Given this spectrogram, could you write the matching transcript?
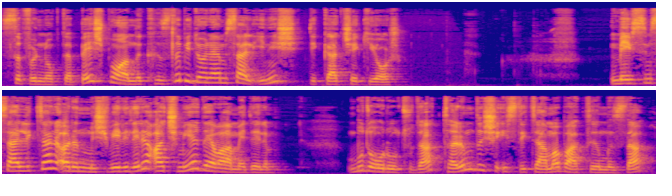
0.5 puanlık hızlı bir dönemsel iniş dikkat çekiyor. Mevsimsellikten arınmış verileri açmaya devam edelim. Bu doğrultuda tarım dışı istihdama baktığımızda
